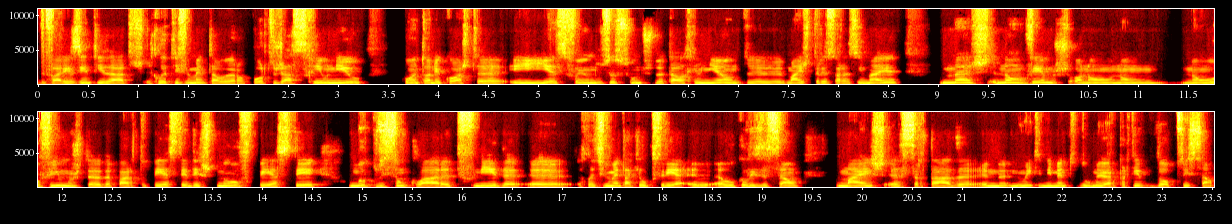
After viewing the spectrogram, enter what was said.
de várias entidades relativamente ao aeroporto, já se reuniu com António Costa e esse foi um dos assuntos da tal reunião de mais de três horas e meia mas não vemos ou não, não, não ouvimos da, da, parte do PST, deste novo PST, uma posição clara, definida uh, relativamente àquilo que seria a, a localização mais acertada no, no entendimento do maior partido da oposição.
